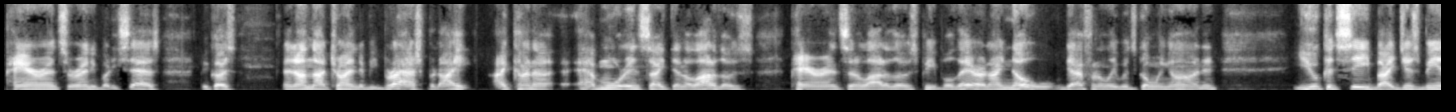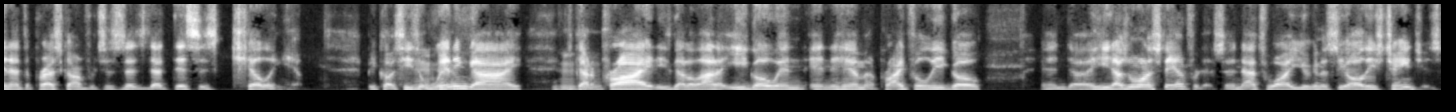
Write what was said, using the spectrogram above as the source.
parents or anybody says, because. And I'm not trying to be brash, but I I kind of have more insight than a lot of those parents and a lot of those people there. And I know definitely what's going on. And you could see by just being at the press conferences that, that this is killing him because he's a winning guy. He's got a mm-hmm. pride. He's got a lot of ego in, in him, a prideful ego. And uh, he doesn't want to stand for this. And that's why you're going to see all these changes.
